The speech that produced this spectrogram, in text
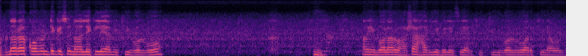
আপনারা কমেন্টে কিছু না লিখলে আমি কি বলব? আমি বলার ভাষা হারিয়ে ফেলেছি আর কি কি বলব আর কি না বলব।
